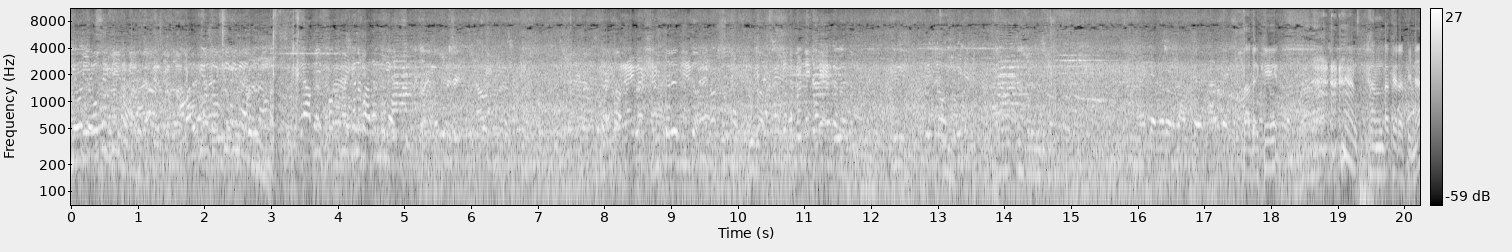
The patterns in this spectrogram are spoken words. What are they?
কেউ দেখছে কি না আমার কেউ দেখছে কি না আপনি প্রথম এখানে বাধা নিয়ে তাদেরকে ঠান্ডা থেরাপি না?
